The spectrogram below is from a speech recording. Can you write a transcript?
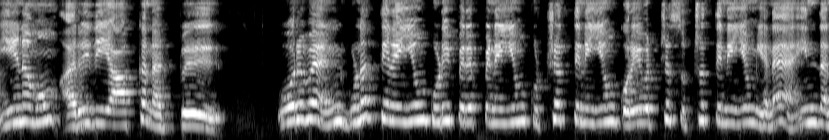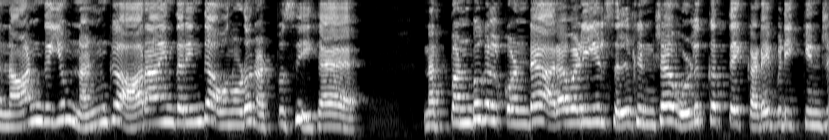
இனமும் அறுதியாக்க நட்பு. ஒருவன் குணத்தினையும் குடிப்பிறப்பினையும் குற்றத்தினையும் குறைவற்ற சுற்றத்தினையும் என இந்த நான்கையும் நன்கு ஆராய்ந்தறிந்து அவனோடு நட்பு செய்க. நற்பண்புகள் கொண்ட அறவழியில் செல்கின்ற ஒழுக்கத்தை கடைபிடிக்கின்ற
